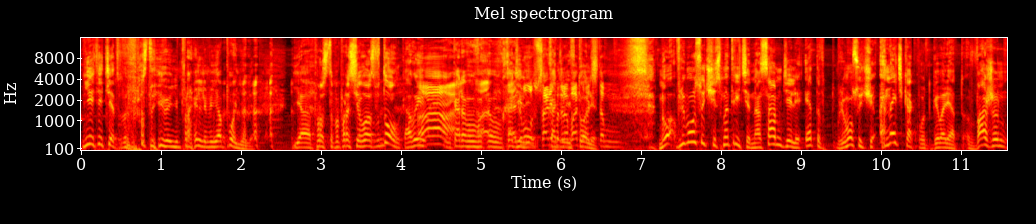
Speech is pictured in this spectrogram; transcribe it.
нет, нет, нет, вы просто неправильно меня поняли. Я просто попросил вас в долг, а вы, А, когда вы вы- я входили, думал, сами входили в туалет. там- Но в любом случае, смотрите, на самом деле, это в любом случае, а знаете, как вот говорят, важен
